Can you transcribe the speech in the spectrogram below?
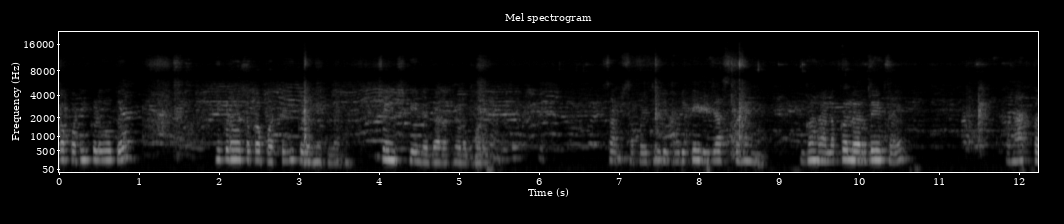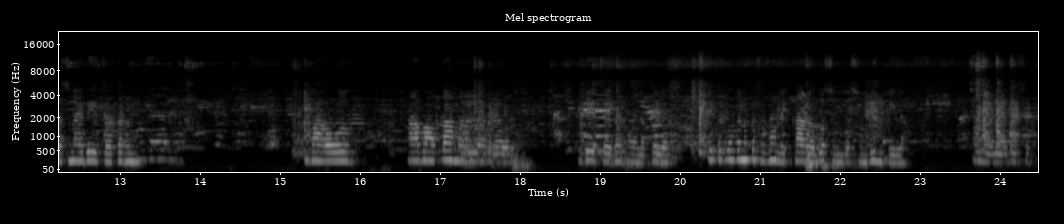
कपाट इकडं होतं. इकडं होतं कपाट ते इकडं घेतलं आता. चेंज केलं जरा थोडं थोडं साफसफाई थोडी थोडी केली जास्त नाही. घराला कलर द्यायचा आहे पण आत्ताच नाही द्यायचा कारण भाव हा भाव कामाला लागल्यावर द्यायचा आहे घराला कलर तिथं बघा ना कसं झालं काळं बसून बसून भिंतीला. चांगलं दिसत.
